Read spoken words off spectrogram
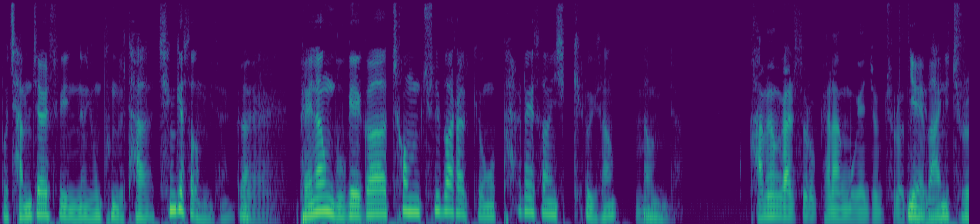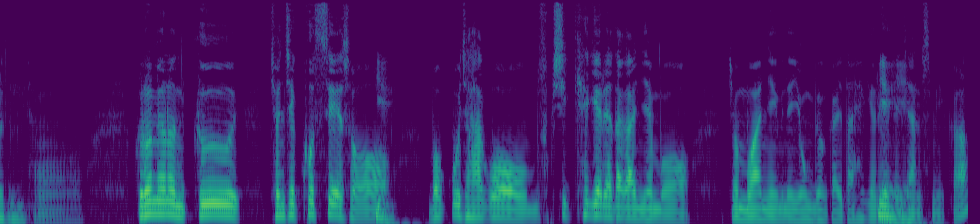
뭐 잠잘 수 있는 용품들 다 챙겨서 갑니다. 그러니까 네. 배낭 무게가 처음 출발할 경우 8에서 한 10kg 이상 음. 나옵니다. 가면 갈수록 배낭 무게는 좀 줄어듭니다. 예, 많이 줄어듭니다. 어, 그러면은 그 전체 코스에서 예. 먹고 자고 숙식 해결에다가 이제 뭐 좀 뭐한 얘기인데 용병까지 다 해결해야 예, 되지 예. 않습니까?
